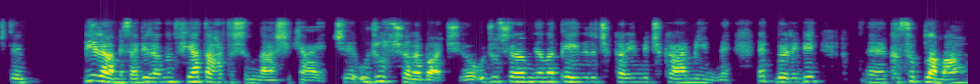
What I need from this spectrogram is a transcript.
işte bira mesela biranın fiyat artışından şikayetçi. Ucuz şarabı açıyor. Ucuz şarabın yanına peyniri çıkarayım mı çıkarmayayım mı? Hep böyle bir e, kısıtlama,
